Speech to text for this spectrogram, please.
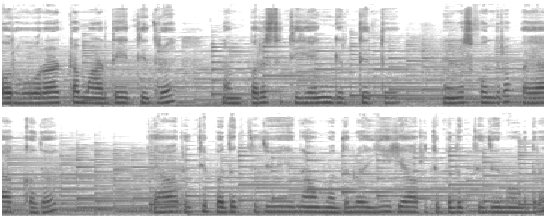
ಅವ್ರು ಹೋರಾಟ ಮಾಡದೇ ಇದ್ದಿದ್ರೆ ನಮ್ಮ ಪರಿಸ್ಥಿತಿ ಹೆಂಗಿರ್ತಿತ್ತು ನೆನೆಸ್ಕೊಂಡ್ರೆ ಭಯ ಆಗ್ತದೆ. ಯಾವ ರೀತಿ ಬದುಕ್ತಿದ್ವಿ, ನಾವು ಮೊದಲು ಈಗ ಯಾವ ರೀತಿ ಬದುಕ್ತಿದ್ವಿ ನೋಡಿದ್ರೆ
